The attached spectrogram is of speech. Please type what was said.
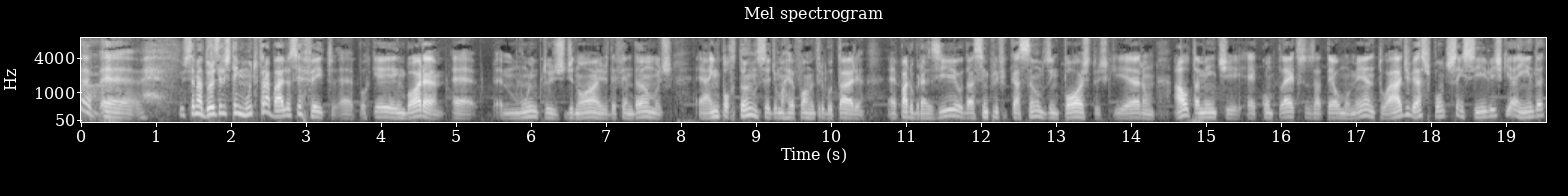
É, é, os senadores eles têm muito trabalho a ser feito, é, porque embora é, é, muitos de nós defendamos é, a importância de uma reforma tributária é, para o Brasil, da simplificação dos impostos que eram altamente é, complexos até o momento, há diversos pontos sensíveis que ainda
